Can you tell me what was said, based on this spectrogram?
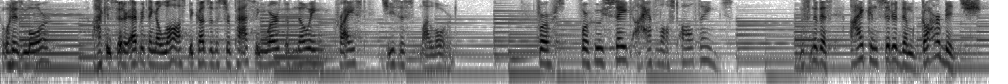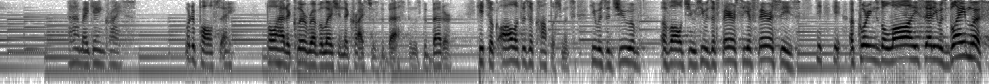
What is more, I consider everything a loss because of the surpassing worth of knowing Christ Jesus my Lord. For, for whose sake I have lost all things. Listen to this I consider them garbage that I may gain Christ. What did Paul say? Paul had a clear revelation that Christ was the best and was the better. He took all of his accomplishments. He was a Jew of, of all Jews. He was a Pharisee of Pharisees. He, he, according to the law, he said he was blameless.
